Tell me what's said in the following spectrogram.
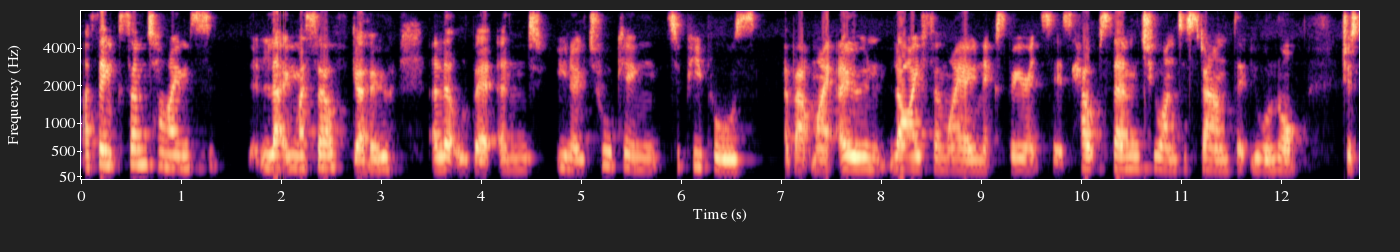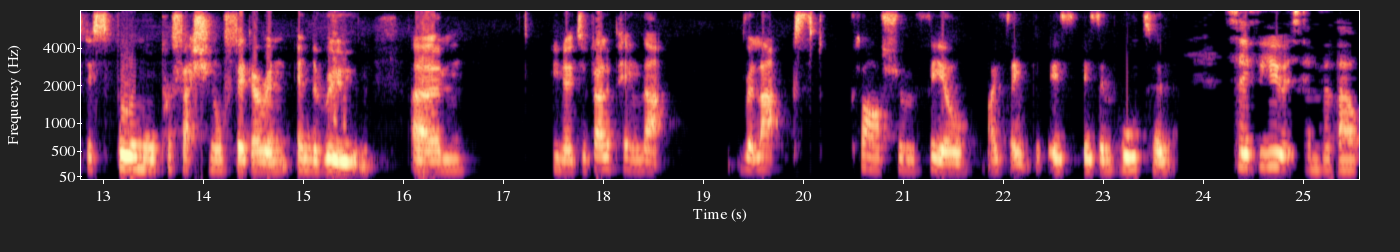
I think sometimes letting myself go a little bit and you know talking to pupils about my own life and my own experiences helps them to understand that you're not just this formal professional figure in, in the room. Um, you know, developing that relaxed classroom feel, I think, is, is important. So for you, it's kind of about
